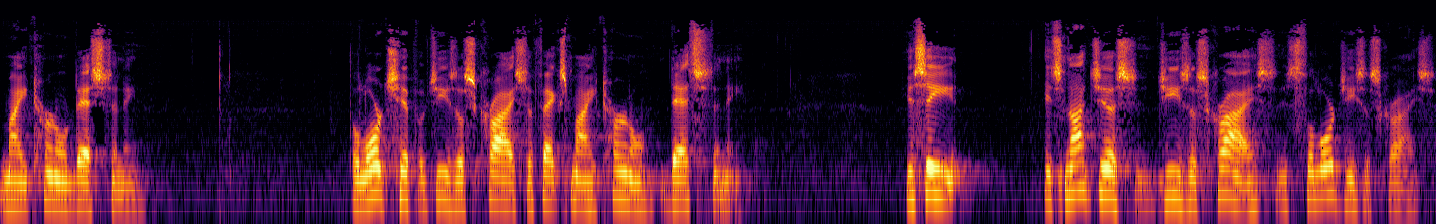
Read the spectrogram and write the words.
my eternal destiny. The Lordship of Jesus Christ affects my eternal destiny. You see, it's not just Jesus Christ, it's the Lord Jesus Christ.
